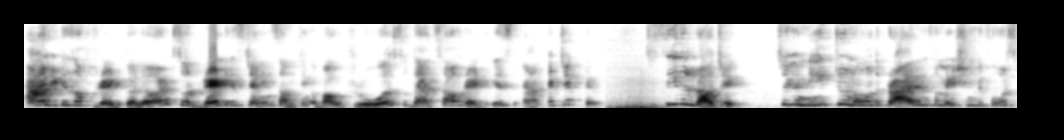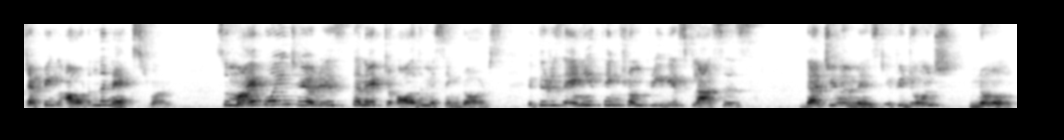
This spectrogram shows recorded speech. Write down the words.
and it is of red color. So red is telling something about rose. So that's how red is an adjective. So see the logic. So you need to know the prior information before stepping out on the next one. So my point here is connect all the missing dots. If there is anything from previous classes that you have missed, if you don't know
